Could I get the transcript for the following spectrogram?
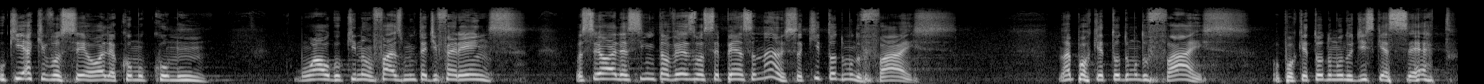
O que é que você olha como comum, como algo que não faz muita diferença? Você olha assim, talvez você pensa, não, isso aqui todo mundo faz. Não é porque todo mundo faz, ou porque todo mundo diz que é certo,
